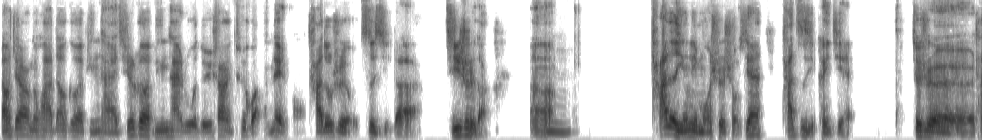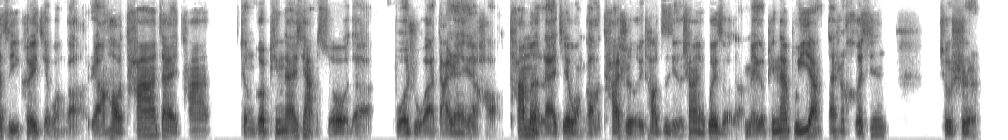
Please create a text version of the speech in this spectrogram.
然后这样的话到各个平台，其实各个平台如果对于商业推广的内容，它都是有自己的机制的，啊。他的盈利模式，首先他自己可以接，就是他自己可以接广告，然后他在他整个平台下所有的博主啊、达人也好，他们来接广告，他是有一套自己的商业规则的。每个平台不一样，但是核心就是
